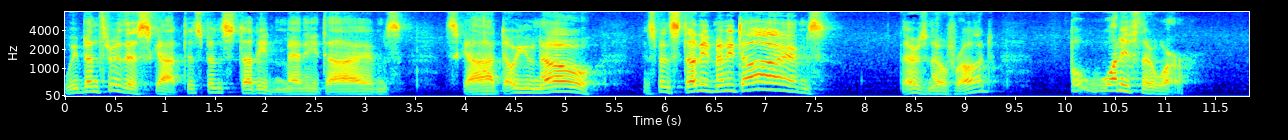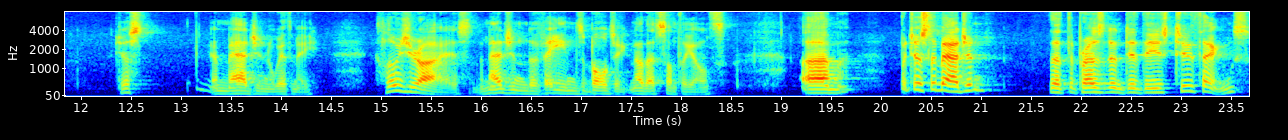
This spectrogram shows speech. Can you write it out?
We've been through this, Scott. It's been studied many times. Scott, don't you know? It's been studied many times. There's no fraud. But what if there were? Just imagine with me. Close your eyes imagine the veins bulging. No, that's something else. Um, but just imagine that the president did these two things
